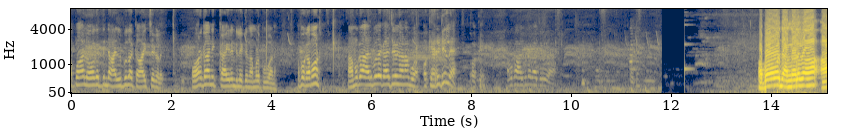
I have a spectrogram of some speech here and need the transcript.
അപ്പോൾ ആ ലോകത്തിന്റെ അത്ഭുത കാഴ്ചകൾ ഓർഗാനിക് ഐലൻഡിലേക്ക് നമ്മൾ പോവാണ്. അപ്പോൾ കമോൺ നമുക്ക് അത്ഭുത കാഴ്ചകൾ കാണാൻ പോവാം. ഓക്കെ റെഡി അല്ലേ ഓക്കെ നമുക്ക് അത്ഭുത കാഴ്ചകൾ കാണാം. അപ്പോ ഞങ്ങളിതാ ആ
